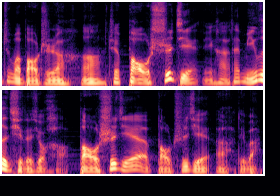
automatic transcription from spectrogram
这么保值啊啊，这保时捷，你看它名字起的就好，保时捷保时捷啊，对吧？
